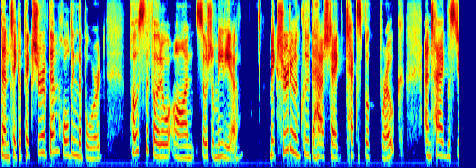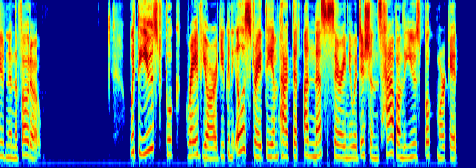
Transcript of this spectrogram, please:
Then take a picture of them holding the board, post the photo on social media. Make sure to include the hashtag textbook broke and tag the student in the photo. With the used book graveyard, you can illustrate the impact that unnecessary new additions have on the used book market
